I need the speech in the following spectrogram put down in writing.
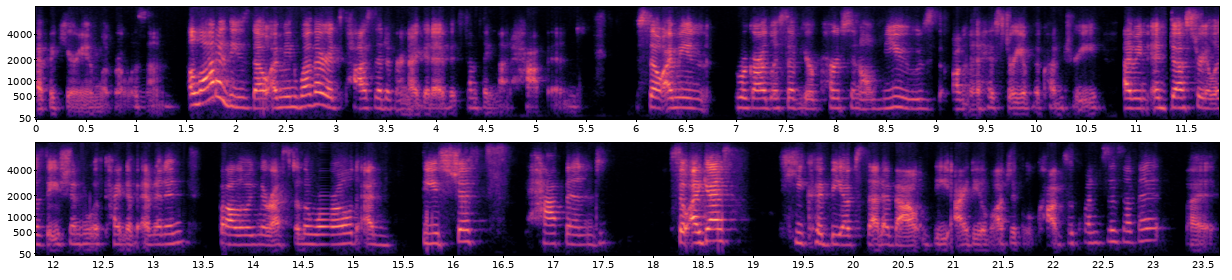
Epicurean liberalism. A lot of these, though, I mean, whether it's positive or negative, it's something that happened. So, I mean, regardless of your personal views on the history of the country, I mean, industrialization was kind of eminent following the rest of the world, and these shifts happened. So, I guess he could be upset about the ideological consequences of it, but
